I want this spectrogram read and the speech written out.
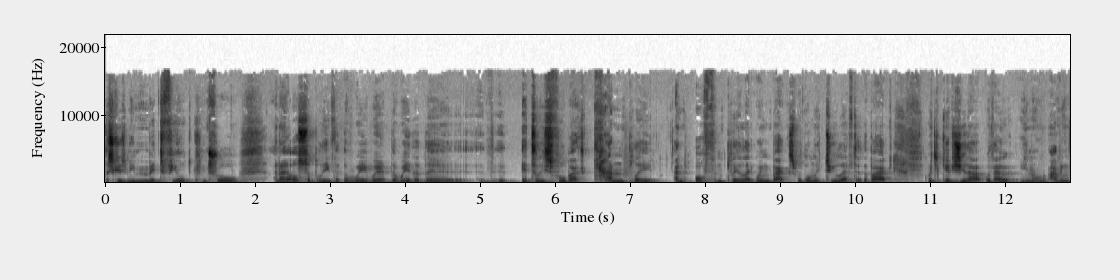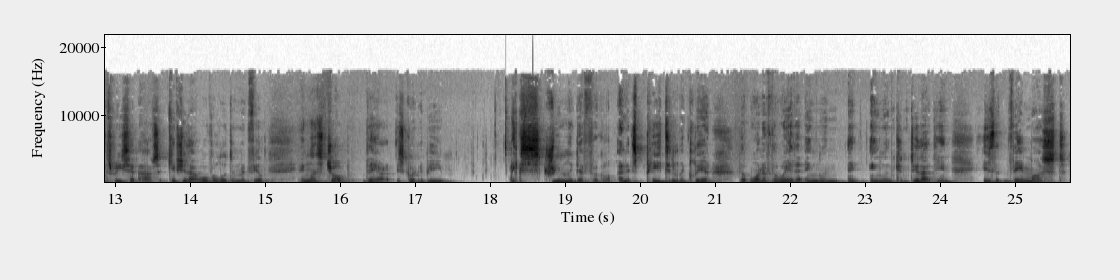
excuse me midfield control and I also believe that the way where the way that the, the Italy's fullbacks can play and often play like wing backs with only two left at the back, which gives you that without you know having three centre halves. It gives you that overload in midfield. England's job there is going to be extremely difficult and it's patently clear that one of the way that England England can do that Dean is that they must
